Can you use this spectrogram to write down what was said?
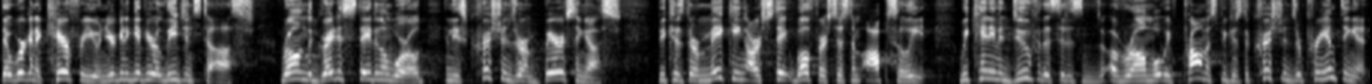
that we're going to care for you and you're going to give your allegiance to us. Rome, the greatest state in the world, and these Christians are embarrassing us because they're making our state welfare system obsolete. We can't even do for the citizens of Rome what we've promised because the Christians are preempting it.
